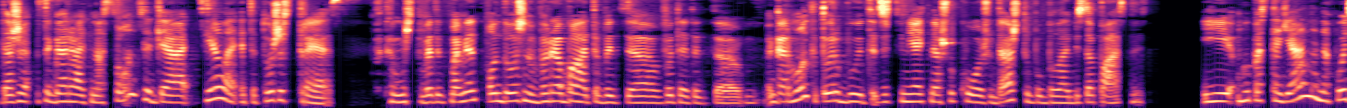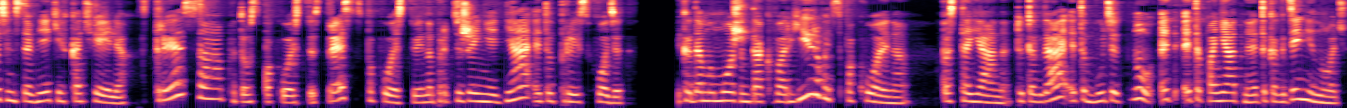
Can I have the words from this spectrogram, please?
Даже загорать на солнце для тела — это тоже стресс потому что в этот момент он должен вырабатывать э, вот этот э, гормон, который будет затемнять нашу кожу, да, чтобы была безопасность. И мы постоянно находимся в неких качелях стресса, потом спокойствия, стресса, спокойствия. И на протяжении дня это происходит. И когда мы можем так варьировать спокойно, постоянно, то тогда это будет, ну, это, это понятно, это как день и ночь.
